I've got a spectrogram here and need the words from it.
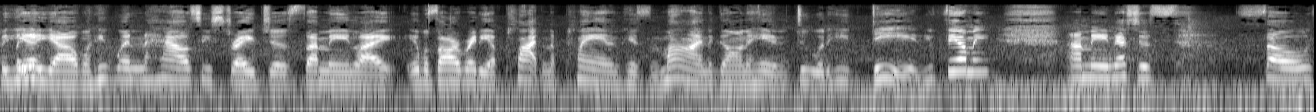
But, but yeah, y'all, when he went in the house, he straight just, I mean, like, it was already a plot and a plan in his mind to go on ahead and do what he did. You feel me? I mean, that's just so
